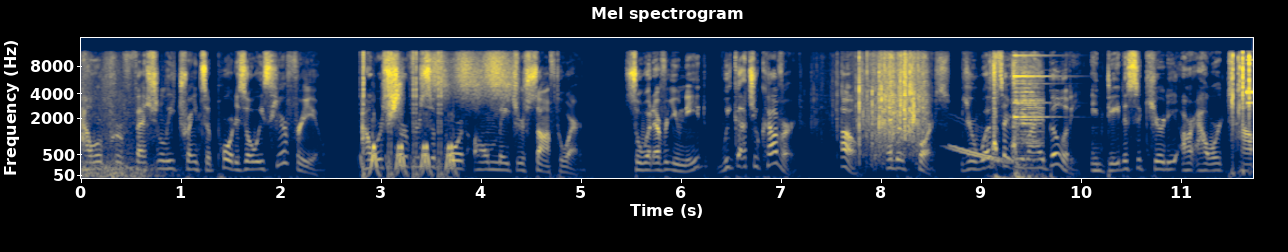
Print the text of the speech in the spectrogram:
our professionally trained support is always here for you. Our servers support all major software, so whatever you need, we got you covered. Oh, and of course, your website reliability and data security are our top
